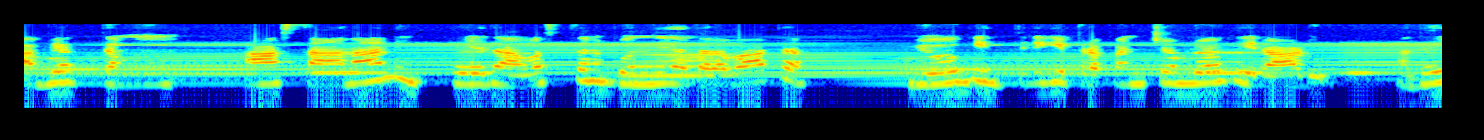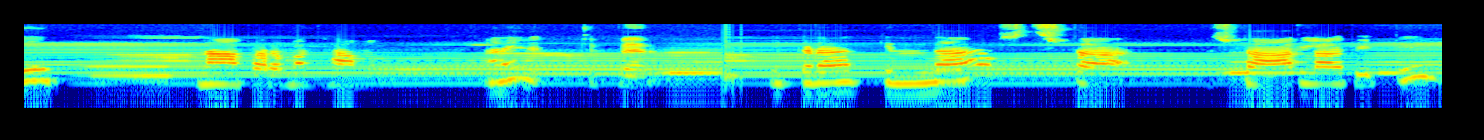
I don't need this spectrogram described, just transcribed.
అవ్యక్తము. ఆ స్థానాన్ని లేదా అవస్థను పొందిన తర్వాత యోగి తిరిగి ప్రపంచంలోకి రాడు. అదే నా పరమధామం అని చెప్పారు. ఇక్కడ కింద స్టార్ లా పెట్టి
